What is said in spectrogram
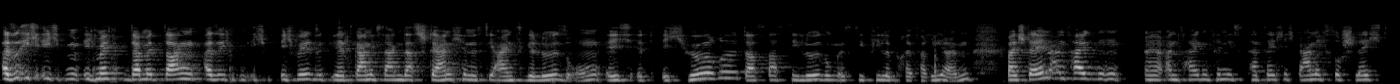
Also ich, ich, ich möchte damit sagen, also ich, ich, ich will jetzt gar nicht sagen, das Sternchen ist die einzige Lösung. Ich, ich höre, dass das die Lösung ist, die viele präferieren. Bei Stellenanzeigen äh, Anzeigen finde ich es tatsächlich gar nicht so schlecht,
